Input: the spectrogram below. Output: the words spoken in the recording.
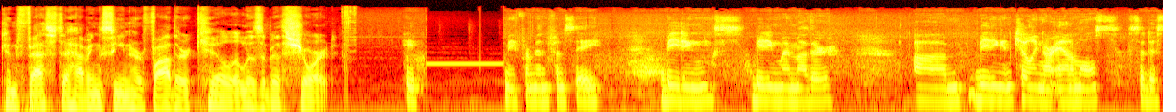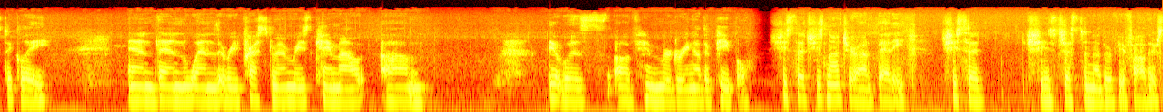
confessed to having seen her father kill Elizabeth Short. He me from infancy, beatings, beating my mother, um, beating and killing our animals sadistically. And then when the repressed memories came out, um, it was of him murdering other people. She said, She's not your Aunt Betty. She said, She's just another of your father's.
